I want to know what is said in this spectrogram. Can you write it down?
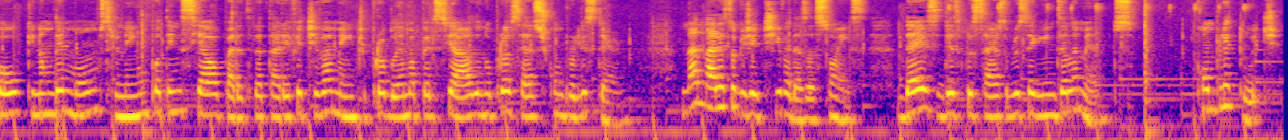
ou que não demonstrem nenhum potencial para tratar efetivamente o problema apreciado no processo de controle externo. Na análise objetiva das ações, deve-se debruçar sobre os seguintes elementos: completude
